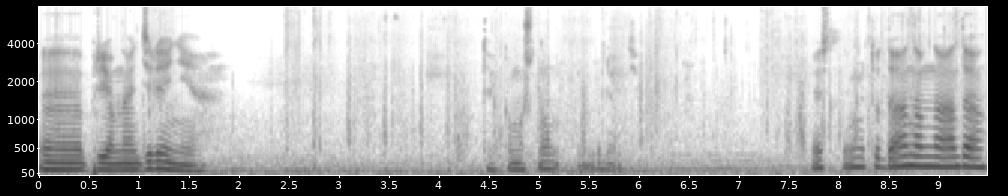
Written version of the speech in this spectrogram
Э, приемное отделение. Так, а может нам, блядь. Если мы туда, нам надо.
